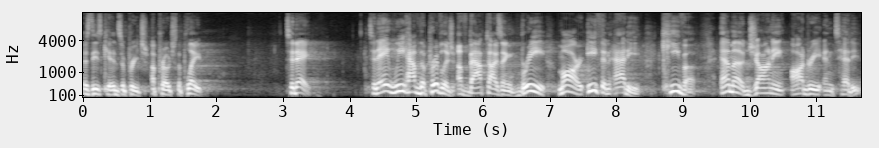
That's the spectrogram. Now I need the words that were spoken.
as these kids approach the plate. Today, today we have the privilege of baptizing Bree, Mar, Ethan, Addie, Kiva, Emma, Johnny, Audrey, and Teddy.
